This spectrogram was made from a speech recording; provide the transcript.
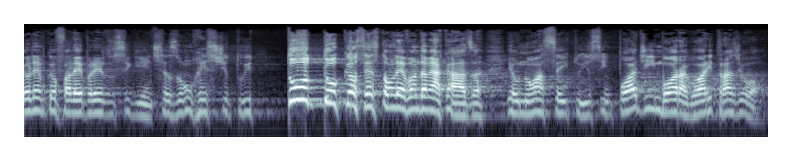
Eu lembro que eu falei para eles o seguinte: vocês vão restituir tudo que vocês estão levando da minha casa. Eu não aceito isso. Pode ir embora agora e traz de volta.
